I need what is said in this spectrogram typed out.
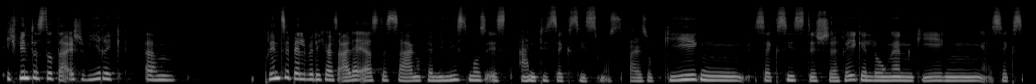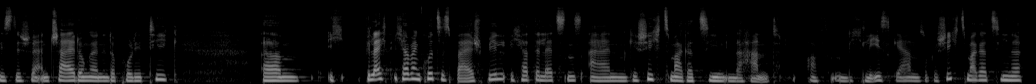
Ich finde das total schwierig. Ähm, prinzipiell würde ich als allererstes sagen, Feminismus ist Antisexismus, also gegen sexistische Regelungen, gegen sexistische Entscheidungen in der Politik. Ähm, vielleicht, ich habe ein kurzes Beispiel. Ich hatte letztens ein Geschichtsmagazin in der Hand. Und ich lese gern so Geschichtsmagazine.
